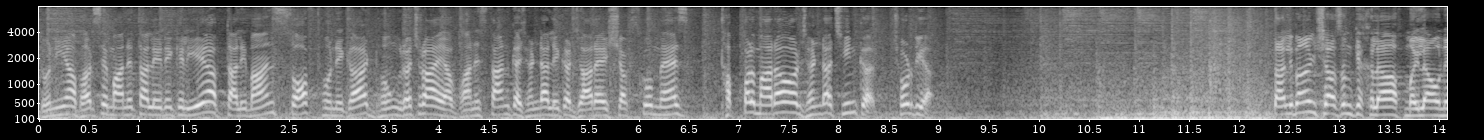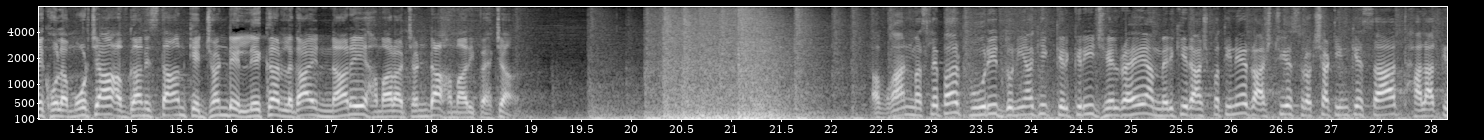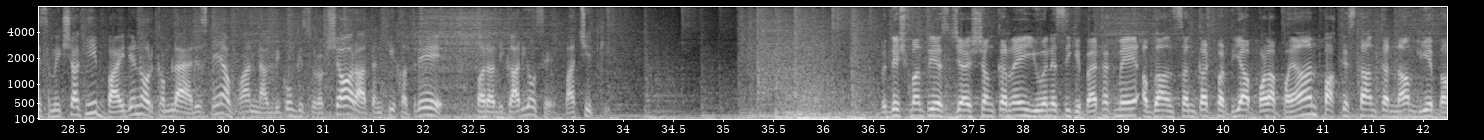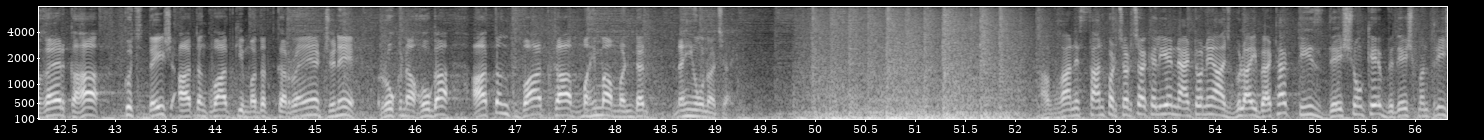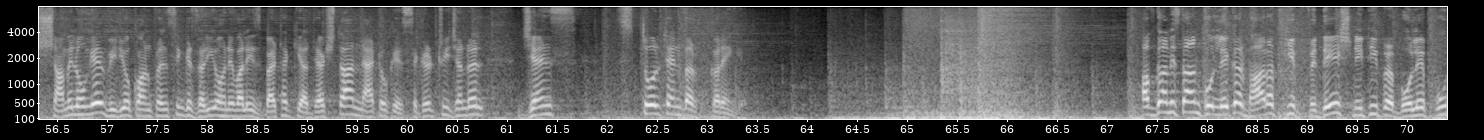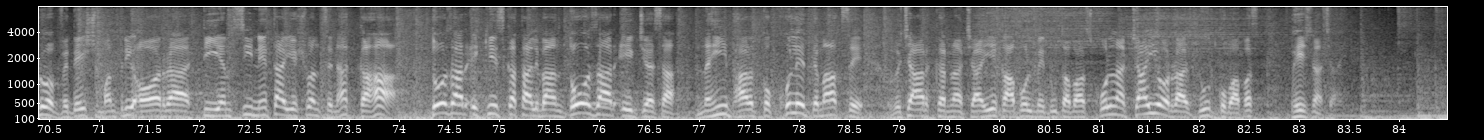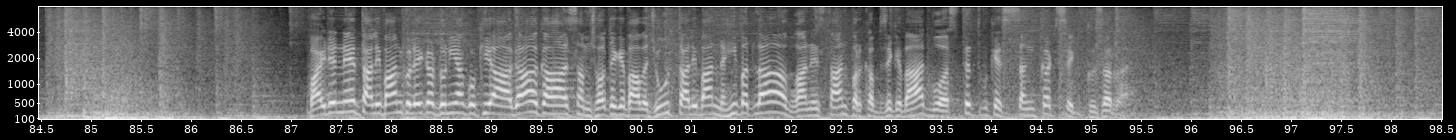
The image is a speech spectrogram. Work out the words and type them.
दुनिया भर से मान्यता लेने के लिए अब तालिबान सॉफ्ट होने का ढोंग रच रहा है। अफ़गानिस्तान का झंडा लेकर जा रहे शख्स को महज थप्पड़ मारा और झंडा छीनकर छोड़ दिया। तालिबान शासन के खिलाफ महिलाओं ने खोला मोर्चा अफ़गानिस्तान के झंडे लेकर लगाए नारे हमारा झंडा हमारी पहचान। अफगान मसले पर पूरी दुनिया की किरकिरी झेल रहे अमेरिकी राष्ट्रपति ने राष्ट्रीय सुरक्षा टीम के साथ हालात की समीक्षा की। बाइडेन और कमला हैरिस ने अफगान नागरिकों की सुरक्षा और आतंकी खतरे पर अधिकारियों से बातचीत की। विदेश मंत्री एस जयशंकर ने यूएनएससी की बैठक में अफगान संकट पर दिया बड़ा बयान। पाकिस्तान का नाम लिए बगैर कहा, कुछ देश आतंकवाद की मदद कर रहे हैं, जिन्हें रोकना होगा। आतंकवाद का महिमा मंडन नहीं होना चाहिए। अफ़गानिस्तान पर चर्चा के लिए नाटो ने आज बुलाई बैठक। तीस देशों के विदेश मंत्री शामिल होंगे। वीडियो कॉन्फ्रेंसिंग के ज़रिए होने वाली इस बैठक की अध्यक्षता नाटो के सेक्रेटरी जनरल जेंस स्टोल्टेनबर्ग करेंगे। अफ़गानिस्तान को लेकर भारत की विदेश नीति पर बोले पूर्व विदेश मंत्री और टीएमसी नेता यशवंत सिन्हा, कहा 2021 का तालिबान 2001 जैसा नहीं भारत को खुले दिमाग से विचार करना चाहिए। काबुल में दूतावास खोलना चाहिए और राजदूत को वापस भेजना चाहिए। बाइडेन ने तालिबान को लेकर दुनिया को किया आगाह कहा समझौते के बावजूद तालिबान नहीं बदला। अफ़गानिस्तान पर कब्जे के बाद वो अस्तित्व के संकट से गुजर रहा है।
